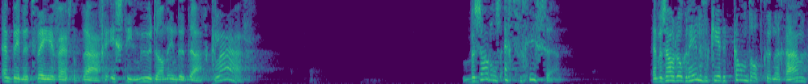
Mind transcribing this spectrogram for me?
en binnen 52 dagen is die muur dan inderdaad klaar. We zouden ons echt vergissen. En we zouden ook een hele verkeerde kant op kunnen gaan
